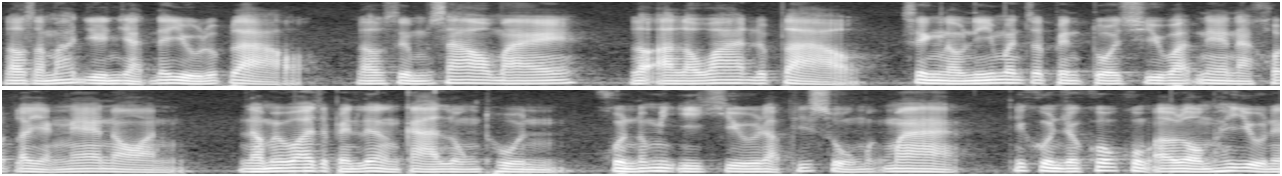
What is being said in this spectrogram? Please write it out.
เราสามารถยืนหยัดได้อยู่หรือเปล่า เราซึมเศร้าไหม เราอารวาสหรือเปล่า สิ่งเหล่านี้มันจะเป็นตัวชี้วัดในอนาคตเราอย่างแน่นอน แล้วไม่ว่าจะเป็นเรื่องของการลงทุน คุณต้องมี EQ ระดับที่สูงมากๆ ที่คุณจะควบคุมอารมณ์ให้อยู่ใน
